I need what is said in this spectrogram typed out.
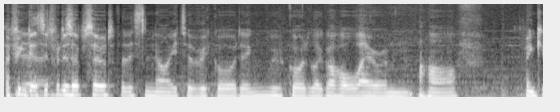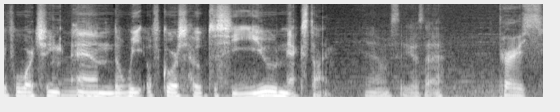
I think that's it for this episode. for this night of recording. We recorded like a whole hour and a half. Thank you for watching, and we of course hope to see you next time. Yeah, we'll see you guys later. Peace.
